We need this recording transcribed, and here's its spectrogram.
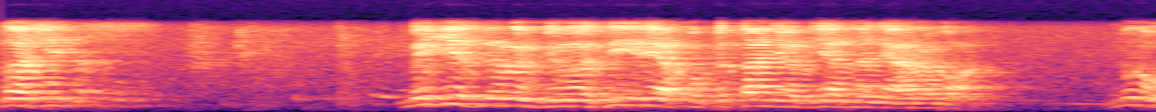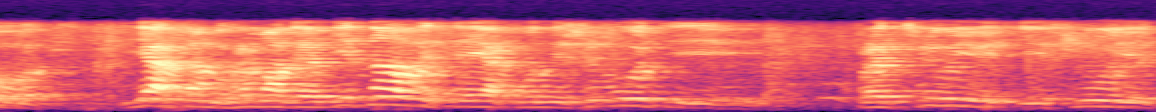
Значить, ми їздили в Білозір'я по питанню об'єднання громад. Ну от, як там громади об'єдналися, як вони живуть, і працюють, і існують.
